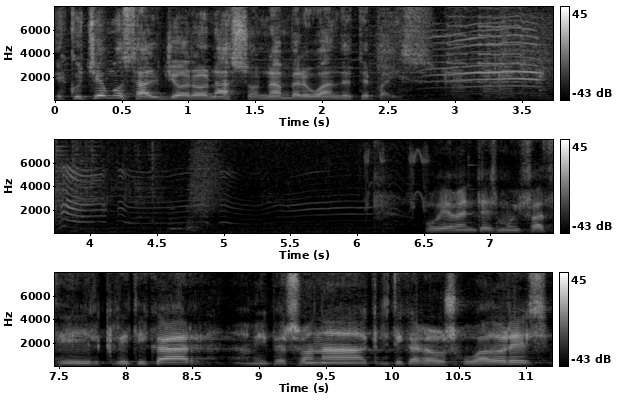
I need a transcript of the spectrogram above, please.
Escuchemos al lloronazo number one de este país. Obviamente es muy fácil criticar a mi persona, criticar a los jugadores,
